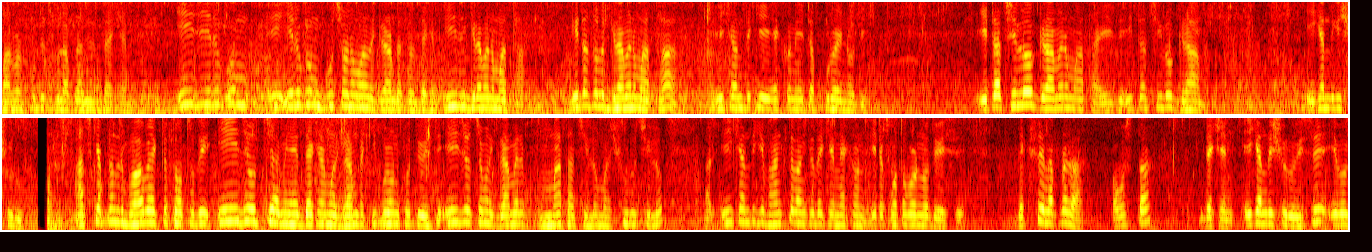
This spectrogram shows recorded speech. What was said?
বারবার ফুটেজগুলো আপনারা যদি দেখেন, এই যে এরকম এরকম গুছানো আমাদের গ্রামটা ছিল দেখেন, এই যে গ্রামের মাথা, এটা ছিল গ্রামের মাথা, এইখান থেকে এখন এটা পুরাই নদী। এটা ছিল গ্রামের মাথা, এই যে এটা ছিল গ্রাম এখান থেকে শুরু। আজকে আপনাদের ভয়াবহ একটা তথ্য দিই, এই যে হচ্ছে আমি দেখে আমার গ্রামটা কী পরিমাণ ক্ষতি হয়েছে, এই যে হচ্ছে আমার গ্রামের মাথা ছিল মানে শুরু ছিল, আর এইখান থেকে ভাঙতে ভাঙতে দেখেন এখন এটা কত বড় নদী হয়েছে। দেখছেন আপনারা অবস্থা? দেখেন, এখান থেকে শুরু হয়েছে এবং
